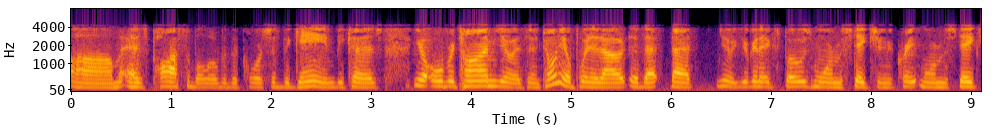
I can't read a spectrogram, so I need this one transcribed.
um, as possible over the course of the game because you know over time you know as Antonio pointed out that that you know you're going to expose more mistakes, you're going to create more mistakes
